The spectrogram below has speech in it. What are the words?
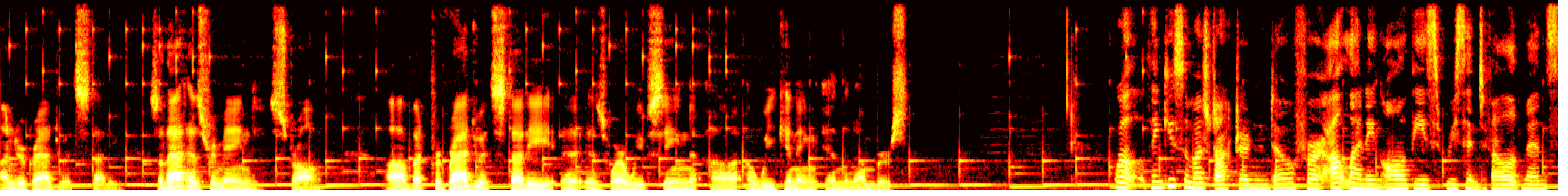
undergraduate study. So that has remained strong. Uh, but for graduate study uh, is where we've seen uh, a weakening in the numbers. Well, thank you so much, Dr. Nadeau, for outlining all these recent developments.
